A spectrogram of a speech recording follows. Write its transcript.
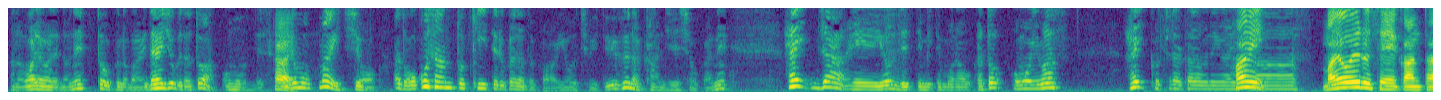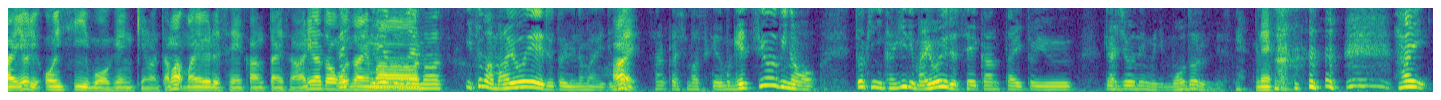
あの我々のねトークの場合大丈夫だとは思うんですけれども、まあ一応あとお子さんと聞いてる方とかは要注意というふうな感じでしょうかね。はいじゃあ、えー読んでいってみてもらおうかと思います。はいこちらからお願いします、迷える青函隊より美味しい棒元気の玉、迷える青函隊さんありがとうございます。はい、ありがとうございます。いつもはマヨエールという名前でね、はい。参加しますけども月曜日の時に限り迷える青函隊というラジオネームに戻るんですね。ね。はい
